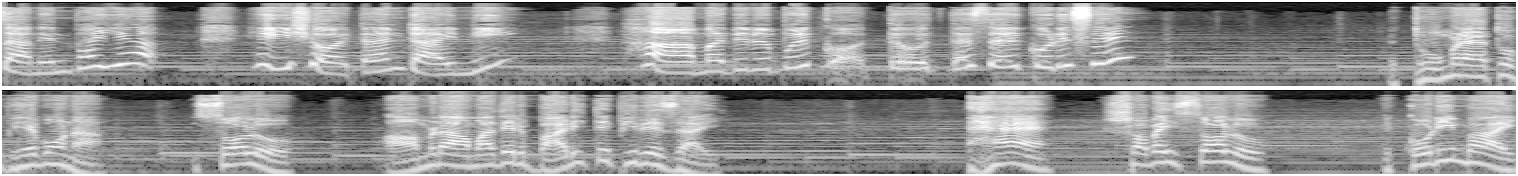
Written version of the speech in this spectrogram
জানেন ভাইয়া এই শয়তান ডাইনি আমাদের উপর কত অত্যাচার করেছে। তোমরা এত ভেবো না। চলো আমরা আমাদের বাড়িতে ফিরে যাই। হ্যাঁ সবাই চলো। করিম ভাই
